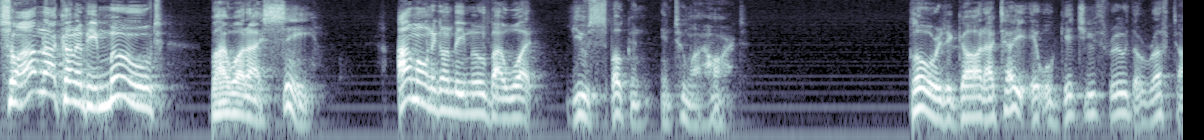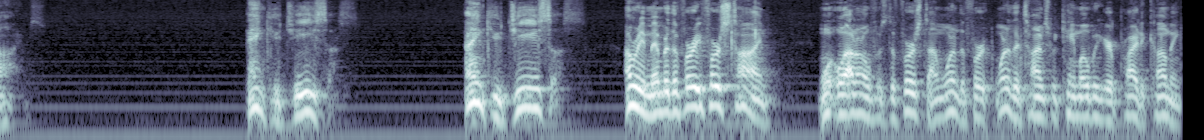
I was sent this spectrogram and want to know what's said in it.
So I'm not going to be moved by what I see. I'm only going to be moved by what you've spoken into my heart. Glory to God. I tell you, it will get you through the rough times. Thank you, Jesus. Thank you, Jesus. I remember the very first time. Well, I don't know if it was the first time. One of the first, one of the times we came over here prior to coming,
